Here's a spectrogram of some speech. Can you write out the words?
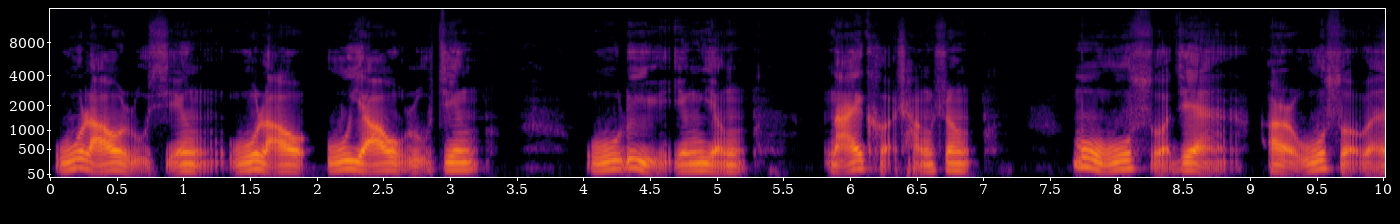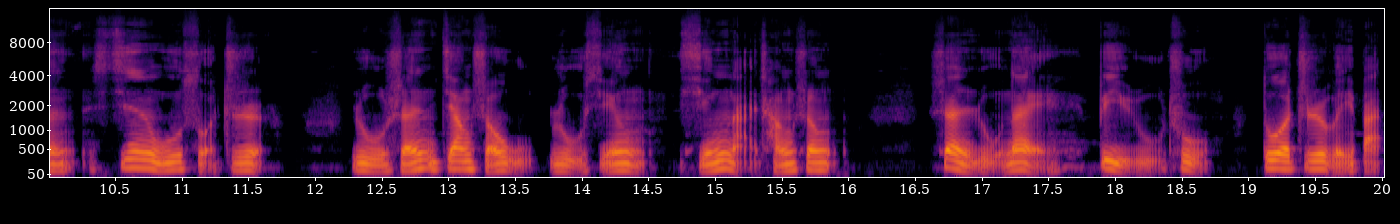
无劳汝行，无劳无扰汝精，无虑盈盈，乃可长生。目无所见，耳无所闻，心无所知。汝神将守汝行，行乃长生。肾汝内，闭汝处，多知为败。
